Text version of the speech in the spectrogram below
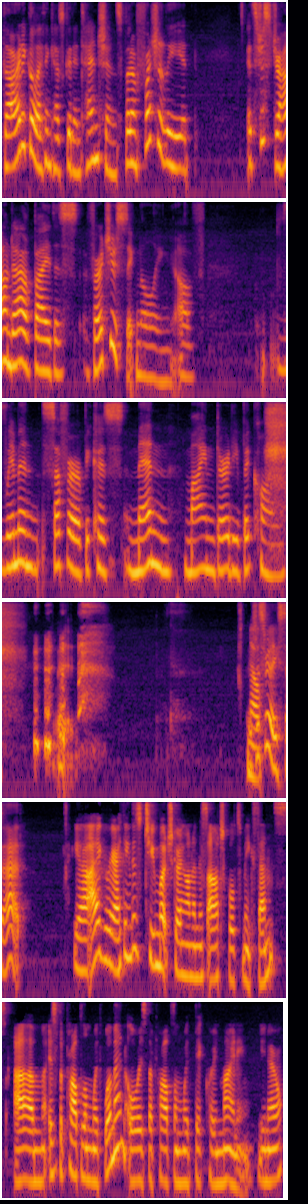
the article I think has good intentions, but unfortunately, it it's just drowned out by this virtue signaling of women suffer because men mine dirty Bitcoin. it's No. just really sad. Yeah, I agree. I think there's too much going on in this article to make sense. Um, is the problem with women or is the problem with Bitcoin mining? You know,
